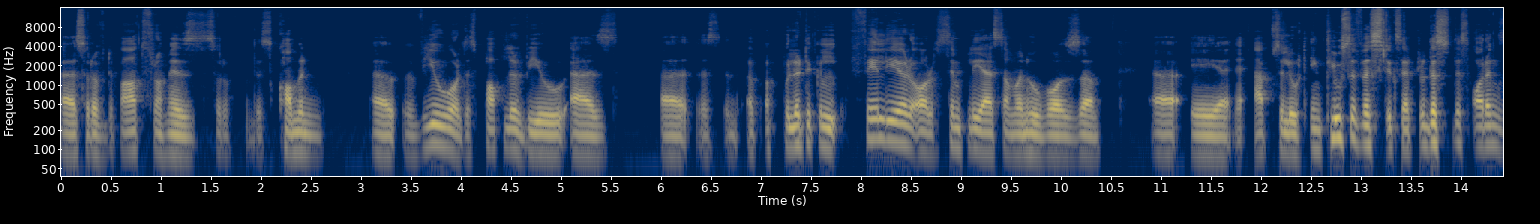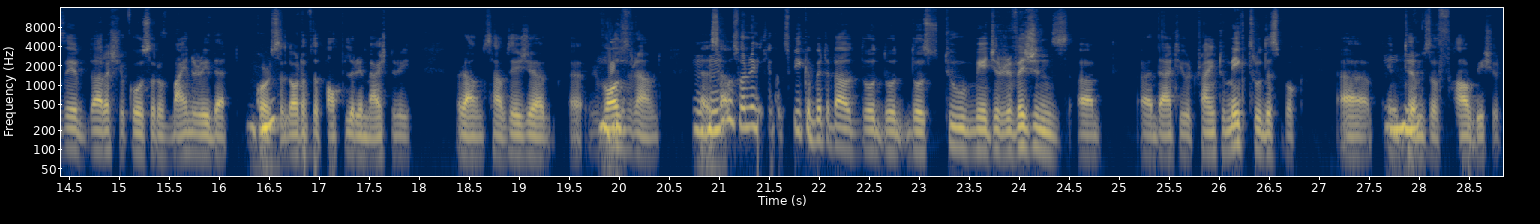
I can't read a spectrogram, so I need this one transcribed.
uh, sort of depart from his sort of this common uh, view or this popular view as, uh, as a, a, political failure or simply as someone who was uh, a, an absolute inclusivist, etc. This this Aurangzeb Dara Shikoh sort of binary that, of mm-hmm. course, a lot of the popular imaginary around South Asia uh, revolves mm-hmm. around. Uh, mm-hmm. so I was wondering if you could speak a bit about those, those two major revisions uh, uh, that you're trying to make through this book uh, in mm-hmm. terms of how we should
